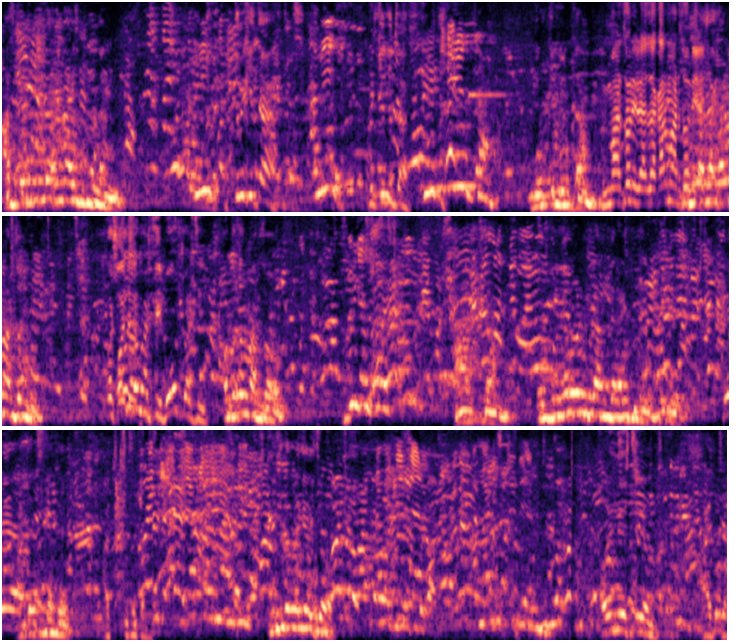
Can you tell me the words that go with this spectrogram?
আজকে হয় না ইসলাম নাকি তুমি কি তা মুক্তিযোদ্ধা মুক্তিযোদ্ধা মারছি বহুত মারছি। মারছো? আচ্ছা। বলেন কি আমি দেখাই দিব আচ্ছা ঠিক আছে। বুঝতে লাগে আইছো ওই নিশ্চয়ই আচ্ছা।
